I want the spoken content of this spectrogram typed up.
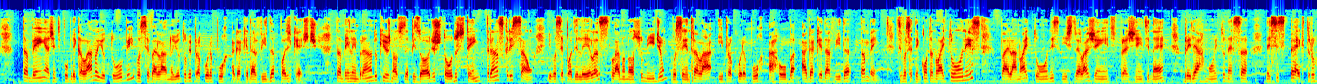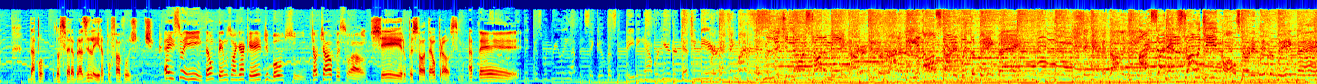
Também a gente publica lá no YouTube. Você vai lá no YouTube e procura por HQ da Vida Podcast. Também lembrando que os nossos episódios todos têm transcrição e você pode lê-las lá no nosso Medium. Você entra lá e procura por arroba HQ da Vida também. Se você tem conta no iTunes, vai lá no iTunes e estrela a gente, pra gente, né, brilhar muito nessa, nesse espectro da podosfera brasileira, por favor, gente. É isso aí, então temos um HQ de bolso. Tchau, tchau, pessoal. Cheiro, pessoal, até o próximo. Até. Einstein and astrology, it all started with the Big Bang.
